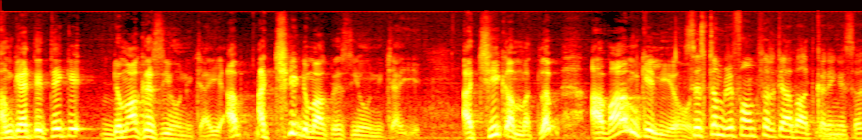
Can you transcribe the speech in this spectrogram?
ہم کہتے تھے کہ ڈیموکریسی ہونی چاہیے۔ اب اچھی ڈیموکریسی ہونی چاہیے۔ اچھی کا مطلب عوام کے لیے ہو سسٹم ریفارمز پر کیا بات کریں گے سر؟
